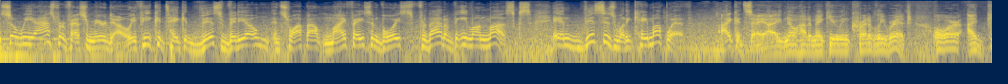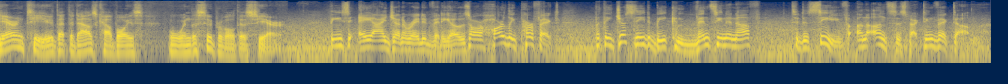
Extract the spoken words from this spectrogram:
So we asked Professor Meerdo if he could take this video and swap out my face and voice for that of Elon Musk's. And this is what he came up with. I could say, I know how to make you incredibly rich. Or I guarantee you that the Dallas Cowboys win the Super Bowl this year. These AI generated videos are hardly perfect, but they just need to be convincing enough to deceive an unsuspecting victim.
